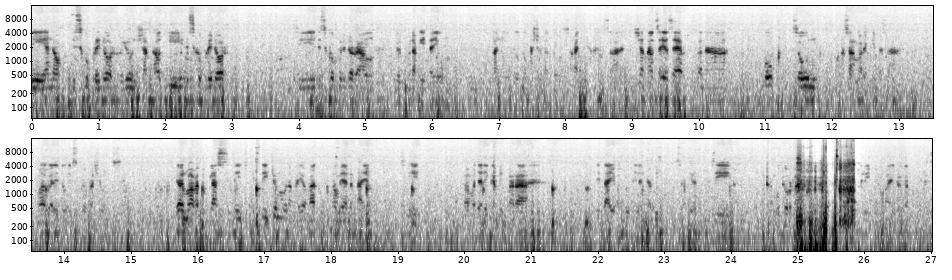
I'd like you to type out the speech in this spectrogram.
ni ano Discobredor. Yun shout out kay Discobredor. Si Discobredor ang doon ko nakita yung ano yung lokasyon na to sa kanya. Sa, shout out sa iyo sir. Sana hope soon makasama rin kita sa mga ganitong explorations. Yan mga katuklas, stay, stay tuned muna kayo at mamaya na tayo. Kasi mamadali kami para hindi tayo abutin ng gabi. So yun, kasi motor na trip yung mga idol katuklas.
